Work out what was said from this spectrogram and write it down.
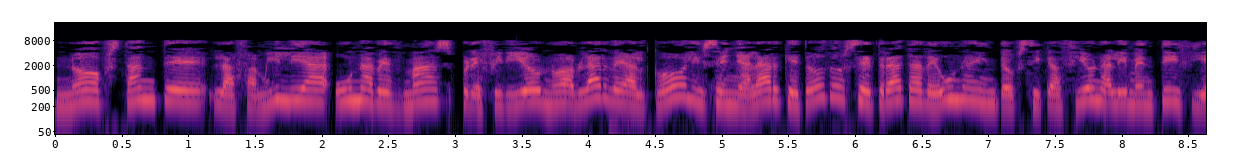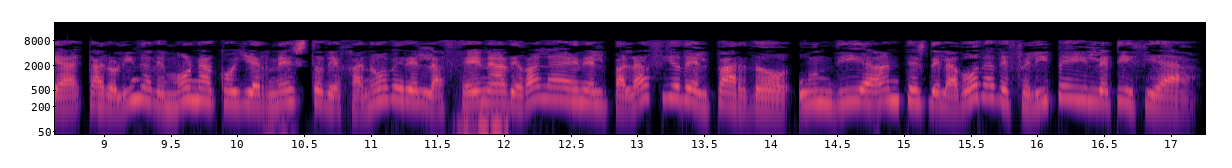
No obstante, la familia, una vez más, prefirió no hablar de alcohol y señalar que todo se trata de una intoxicación alimenticia. Carolina de Mónaco y Ernesto de Hanover en la cena de gala en el Palacio del Pardo, un día antes de la boda de Felipe y Leticia.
